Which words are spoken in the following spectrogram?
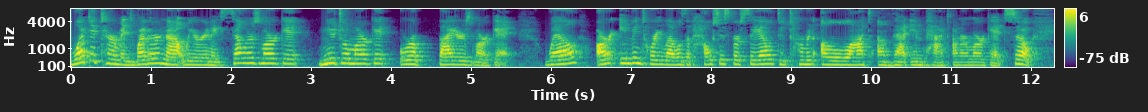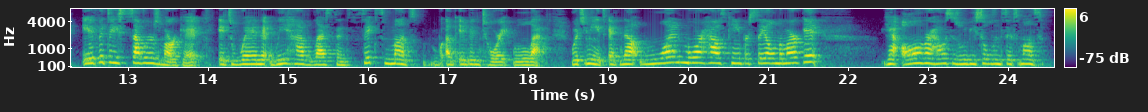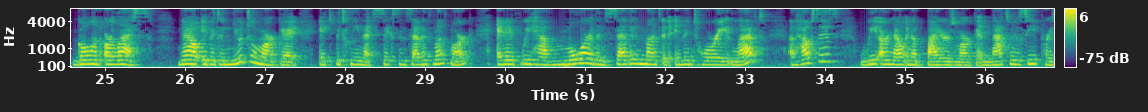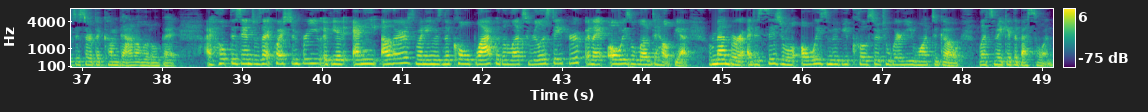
What determines whether or not we are in a seller's market, neutral market, or a buyer's market? Well, our inventory levels of houses for sale determine a lot of that impact on our market. So if it's a seller's market, it's when we have less than six months of inventory left, which means if not one more house came for sale in the market, yeah, all of our houses would be sold in six months, gone or less. Now, if it's a neutral market, it's between that sixth and seventh month mark. And if we have more than seven months of inventory left of houses, we are now in a buyer's market and that's when you'll see prices start to come down a little bit. I hope this answers that question for you. If you have any others, my name is Nicole Black with the Lux Real Estate Group and I always will love to help you. Remember, a decision will always move you closer to where you want to go. Let's make it the best one.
